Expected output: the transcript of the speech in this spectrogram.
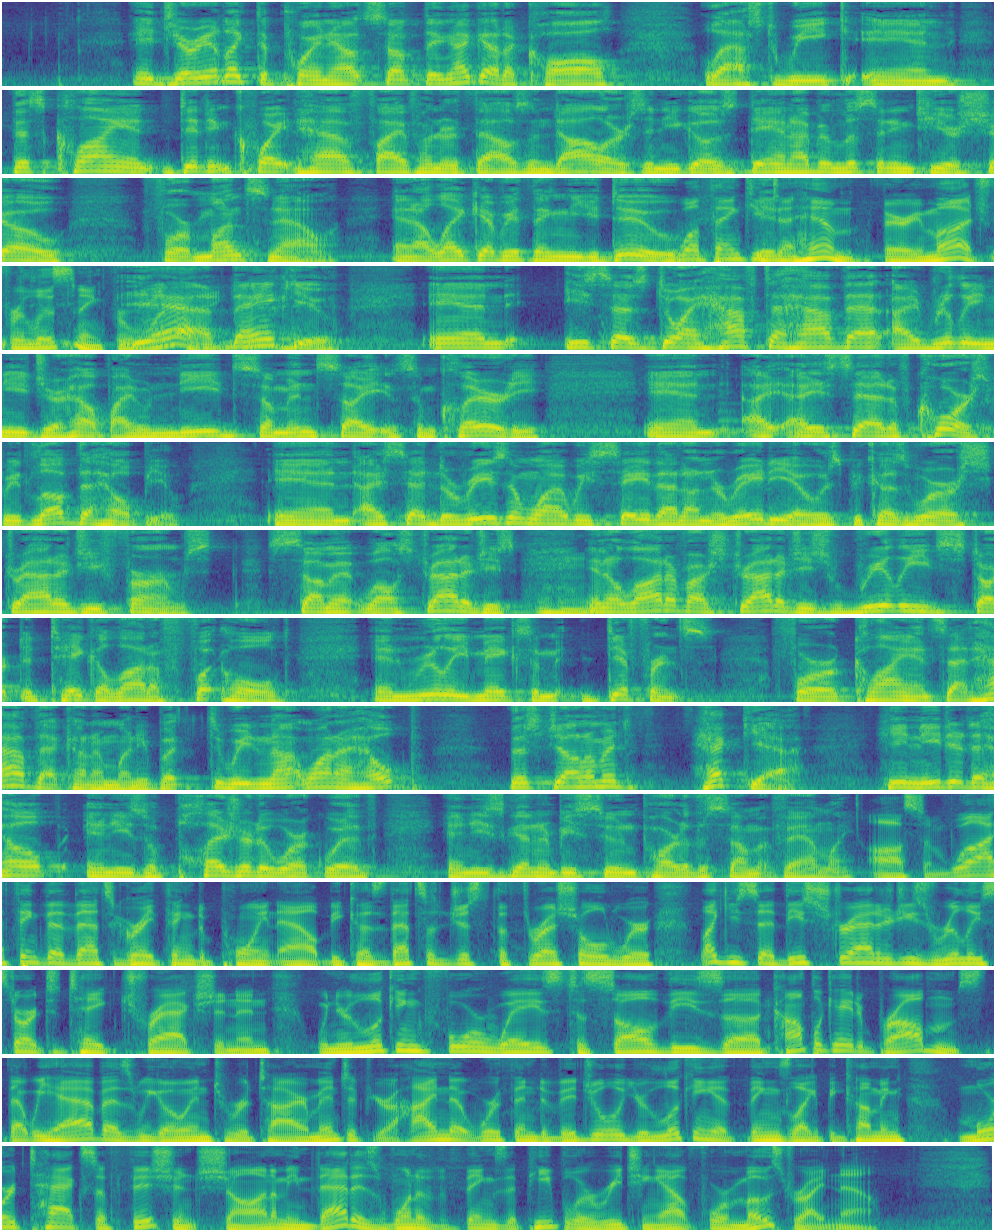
Hey, Jerry, I'd like to point out something. I got a call last week and this client didn't quite have $500,000. And he goes, Dan, I've been listening to your show for months now and I like everything that you do. Well, thank you it, to him very much for listening for Yeah, thank you. And he says, do I have to have that? I really need your help. I need some insight and some clarity. And I, I said, of course, we'd love to help you. And I said, the reason why we say that on the radio is because we're a strategy firm, Summit Wealth Strategies. Mm-hmm. And a lot of our strategies really start to take a lot of foothold and really make some difference for clients that have that kind of money. But do we not want to help this gentleman? Heck yeah he needed help and he's a pleasure to work with and he's going to be soon part of the summit family. Awesome. Well i think that that's a great thing to point out because that's a, just the threshold where like you said these strategies really start to take traction. And when you're looking for ways to solve these uh, complicated problems that we have as we go into retirement if you're a high net worth individual you're looking at things like becoming more tax efficient shawn. I mean that is one of the things that people are reaching out for most right now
